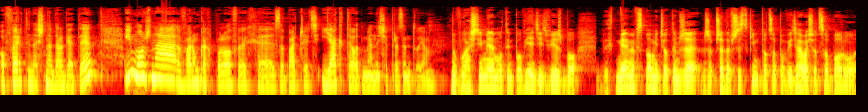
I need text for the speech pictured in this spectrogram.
oferty nasiona dalgety i można w warunkach polowych e, zobaczyć, jak te odmiany się prezentują. No właśnie miałem o tym powiedzieć, wiesz, bo miałem wspomnieć o tym, że, że przede wszystkim to, co powiedziałaś o Soboru,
